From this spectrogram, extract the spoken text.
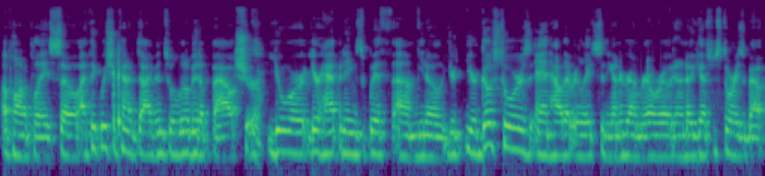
upon a place so i think we should kind of dive into a little bit about Sure. your your happenings with um, you know your your ghost tours and how that relates to the underground railroad and i know you have some stories about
